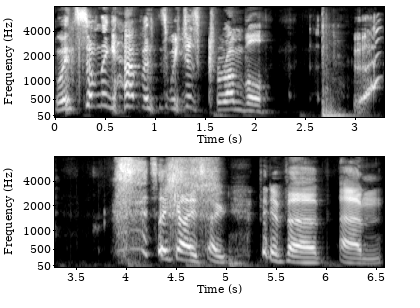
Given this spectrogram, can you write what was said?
When something happens, we just crumble. So guys, so bit of uh, um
